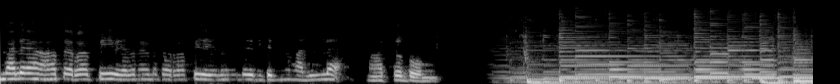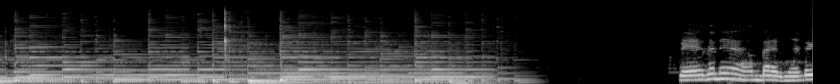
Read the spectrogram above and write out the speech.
ഇന്നലെ ആ തെറാപ്പി വേദനയുടെ തെറാപ്പി ചെയ്തതിൽ എനിക്കിന്ന് നല്ല മാറ്റം തോന്നി. വേദന ഉണ്ടായിരുന്നു. എന്റെ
